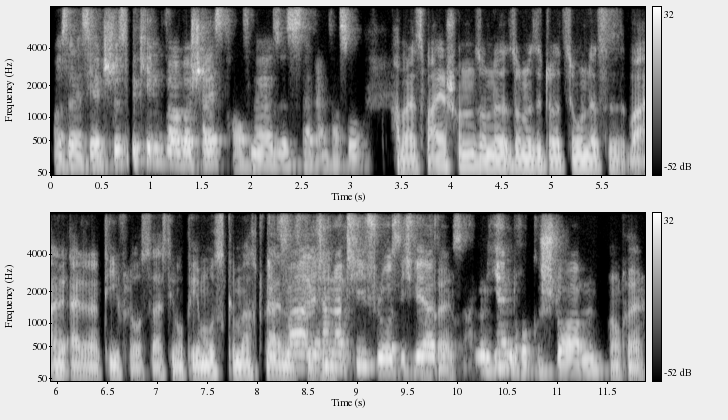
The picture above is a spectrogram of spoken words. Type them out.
außer dass sie halt Schlüsselkind war, aber scheiß drauf. Ne? Also es ist halt einfach so. Aber es war ja schon so eine, so eine Situation, dass es war alternativlos. Das heißt, die OP muss gemacht werden. Das war alternativlos. Ich wäre okay. sonst an Hirndruck gestorben. Okay.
